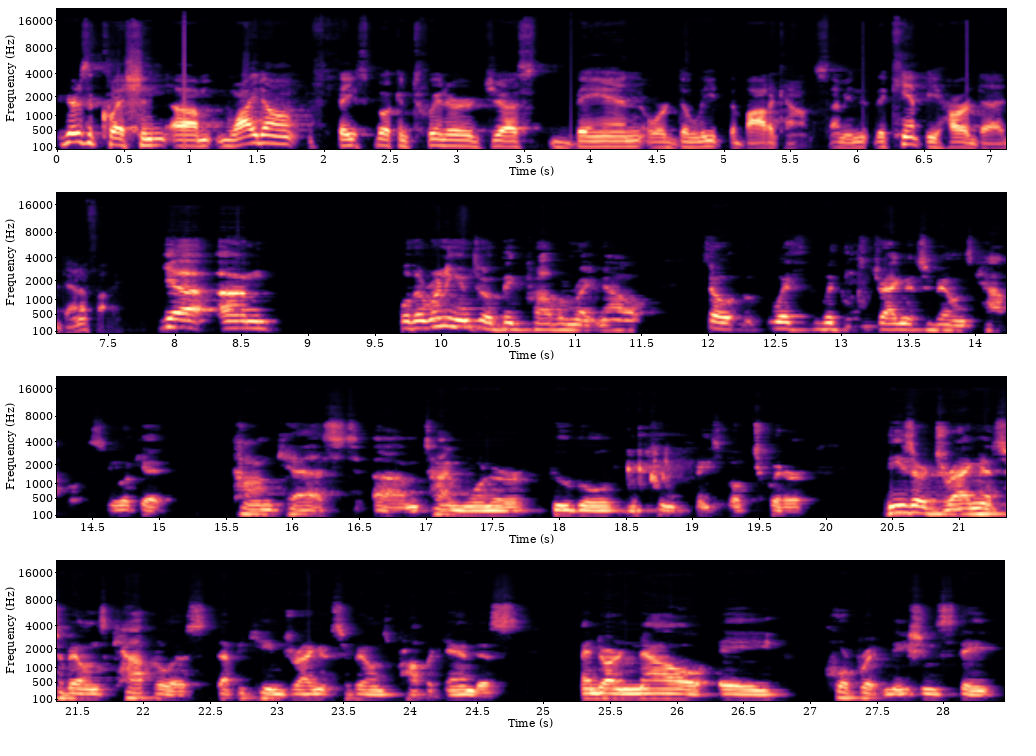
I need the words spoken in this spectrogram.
here's a question. Um, why don't Facebook and Twitter just ban or delete the bot accounts? I mean, they can't be hard to identify. Yeah. Um, well, they're running into a big problem right now. So with, with these dragnet surveillance capitalists, you look at Comcast, um, Time Warner, Google, YouTube, Facebook, Twitter. These are dragnet surveillance capitalists that became dragnet surveillance propagandists and are now a corporate nation state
